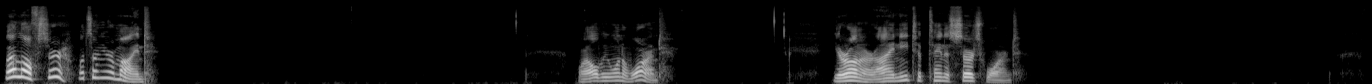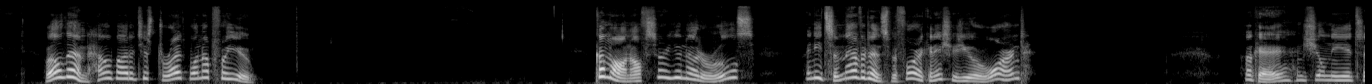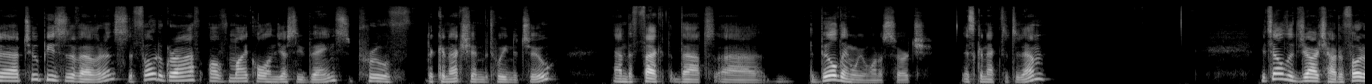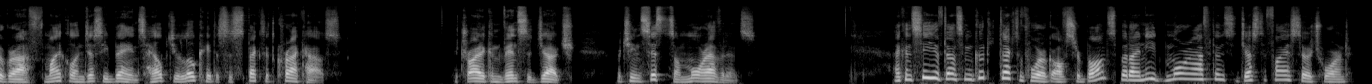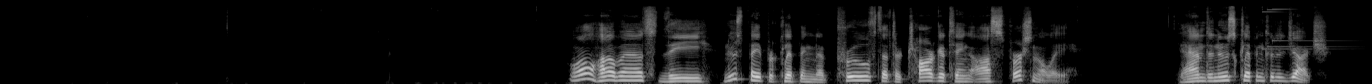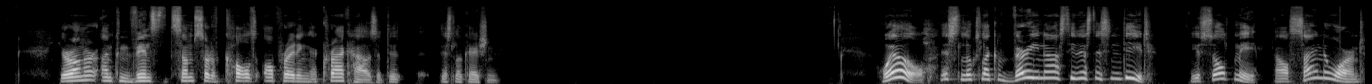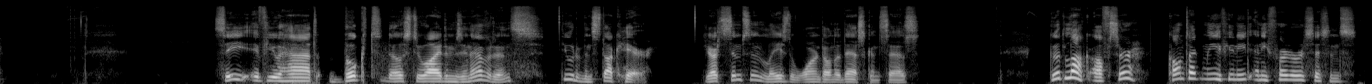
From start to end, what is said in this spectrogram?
Well, officer, what's on your mind? Well, we want a warrant. Your Honor, I need to obtain a search warrant. Well then, how about I just write one up for you? Come on, officer, you know the rules. I need some evidence before I can issue you a warrant. Okay, and she'll need uh, two pieces of evidence. The photograph of Michael and Jessie Bains to prove the connection between the two, and the fact that uh, the building we want to search is connected to them. You tell the judge how the photograph of Michael and Jessie Bains helped you locate the suspected crack house. You try to convince the judge, but she insists on more evidence. I can see you've done some good detective work, Officer Bonds, but I need more evidence to justify a search warrant. Well, how about the newspaper clipping that proves that they're targeting us personally? You hand the news clipping to the judge. Your Honor, I'm convinced that some sort of cult operating a crack house at this, this location. Well, this looks like a very nasty business indeed. You sold me. I'll sign the warrant. See, if you had booked those two items in evidence, you would have been stuck here. Judge Simpson lays the warrant on the desk and says, Good luck, officer. Contact me if you need any further assistance.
